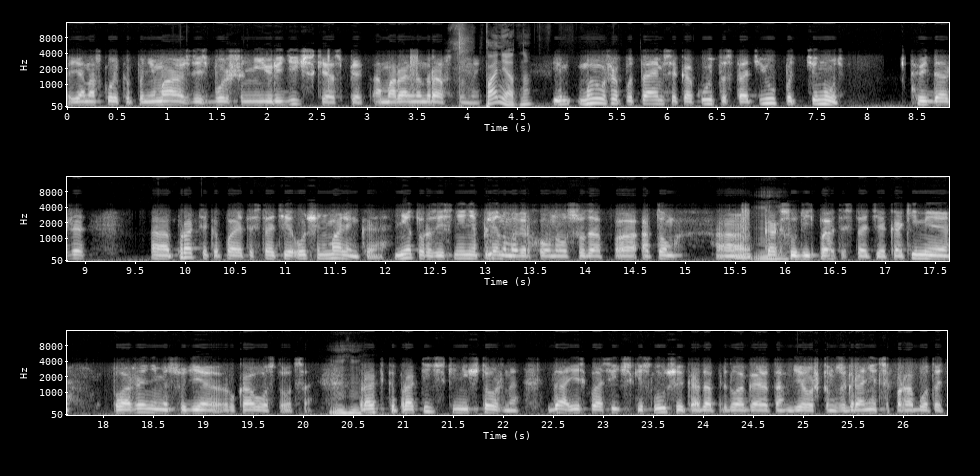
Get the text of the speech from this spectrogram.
я насколько понимаю, здесь больше не юридический аспект, а морально-нравственный. Понятно. И мы уже пытаемся какую-то статью подтянуть. Ведь даже практика по этой статье очень маленькая. Нету разъяснения Пленума Верховного Суда по, о том, угу. как судить по этой статье, какими положениями судья руководствоваться. Угу. Практика практически ничтожна. Да, есть классические случаи, когда предлагают там девушкам за границей поработать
